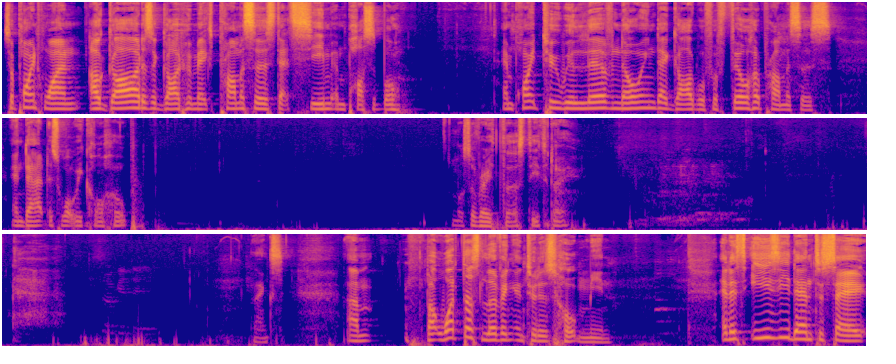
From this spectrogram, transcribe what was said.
So, point one our God is a God who makes promises that seem impossible. And point two, we live knowing that God will fulfill her promises, and that is what we call hope. I'm also very thirsty today. Thanks. Um, but what does living into this hope mean? It's easy then to say,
